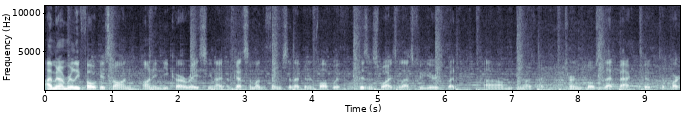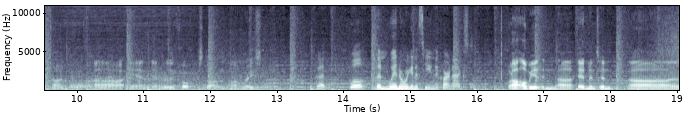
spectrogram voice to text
I mean, I'm really focused on on IndyCar racing. I- I've got some other things that I've been involved with business-wise the last few years, but um, you know, I've, I've turned most of that back to, to part-time uh, and and really focused on on racing. Good. Well, then when are we going to see you in the car next? Uh, I'll be in uh, Edmonton uh,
